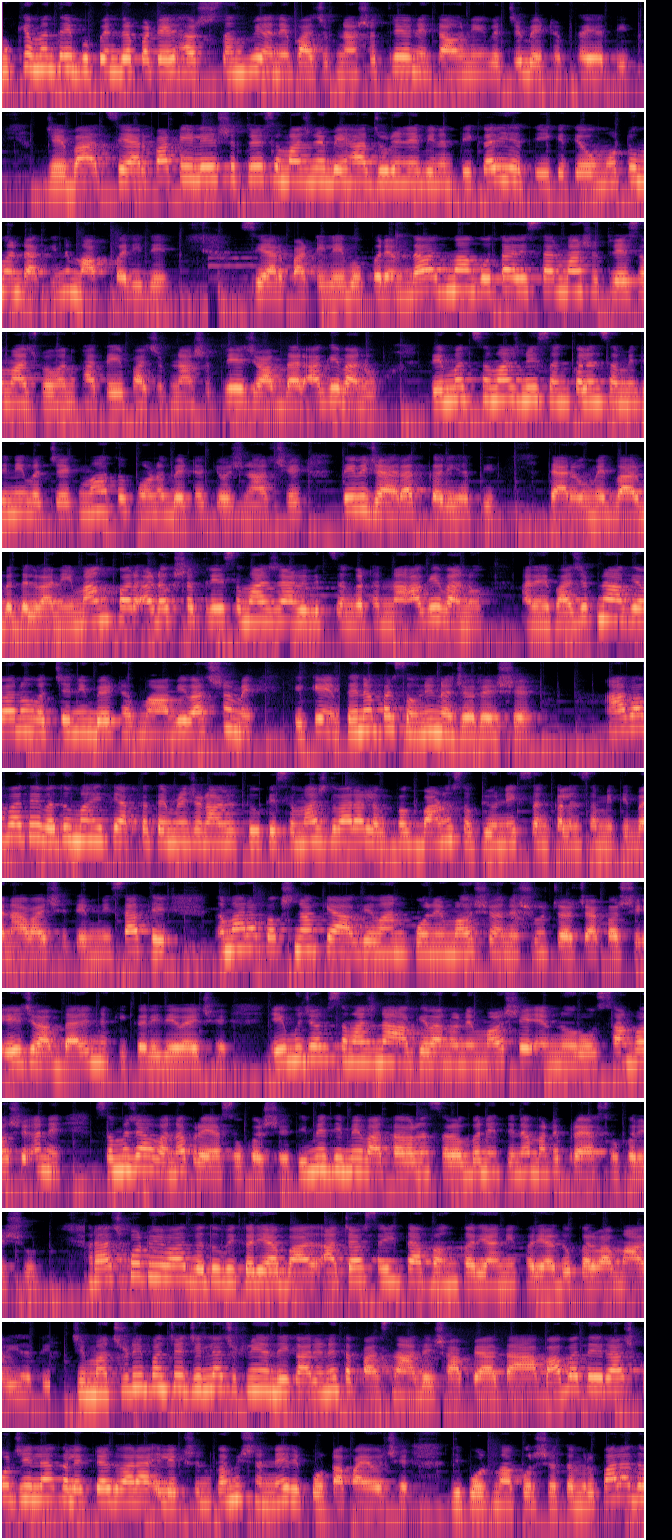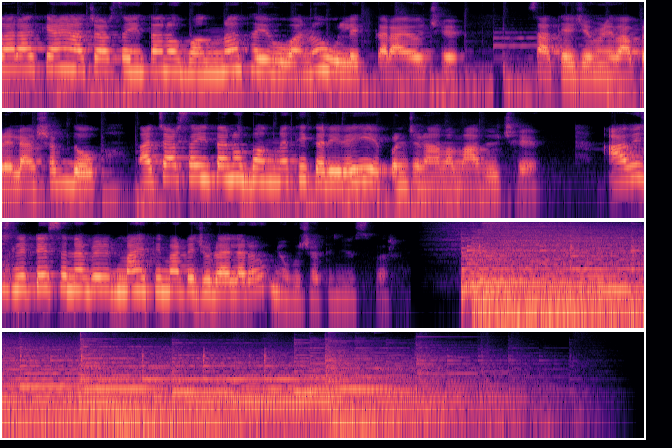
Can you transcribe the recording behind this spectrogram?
મુખ્યમંત્રી ભૂપેન્દ્ર પટેલ, હર્ષ સંઘવી અને ભાજપના ક્ષત્રિય નેતાઓની વચ્ચે બેઠક થઈ હતી. જે બાદ સી આર પાટીલે ક્ષત્રિય સમાજને બે હાથ જોડીને વિનંતી કરી હતી કે તેઓ મોટું મન રાખીને માફ કરી દે. સી આર પાટીલે બપોરે અમદાવાદમાં ગોતા વિસ્તારમાં ક્ષત્રિય સમાજ ભવન ખાતે ભાજપના ક્ષત્રિય જવાબદાર આગેવાનો તેમજ સમાજની સંકલન સમિતિની વચ્ચે એક મહત્વપૂર્ણ બેઠક યોજનાર છે તેવી જાહેરાત કરી હતી. ત્યારે ઉમેદવાર બદલવાની માંગ પર અડગ ક્ષત્રિય સમાજના વિવિધ સંગઠનના આગેવાનો અને ભાજપના આગેવાનો વચ્ચેની બેઠકમાં આવી વાત સામે કે કેમ તેના પર સૌની નજર રહેશે. આ બાબતે વધુ માહિતી આપતા તેમણે જણાવ્યું હતું કે સમાજ દ્વારા લગભગ બાણું સભ્યોની એક સંકલન સમિતિ બનાવાય છે. તેમની સાથે તમારા પક્ષના કયા આગેવાન કોને મળશે અને શું ચર્ચા કરશે એ જવાબદારી નક્કી કરી દેવાય છે. એ મુજબ સમાજના આગેવાનોને મળશે, એમનો રોષ સાંભળશે અને સમજાવવાના પ્રયાસો કરશે. ધીમે ધીમે વાતાવરણ સરળ બને તેના માટે પ્રયાસો કરીશું. રાજકોટ વિવાદ વધુ વિકર્યા બાદ આચારસંહિતા ભંગ કર્યાની ફરિયાદો કરવામાં આવી હતી. જેમાં ચૂંટણી પંચે જિલ્લા ચૂંટણી અધિકારીને તપાસના આદેશ આપ્યા હતા. આ બાબતે રાજકોટ જિલ્લા કલેક્ટર દ્વારા ઇલેક્શન કમિશનને રિપોર્ટ અપાયો છે. રિપોર્ટમાં પુરુષોત્તમ રૂપાલા દ્વારા ક્યાંય આચારસંહિતાનો ભંગ ન થયો હોવાનો ઉલ્લેખ કરાયો છે. સાથે જેમણે વાપરેલા શબ્દો, આચારસંહિતાનો ભંગ નથી કરી રહી એ પણ જણાવવામાં આવ્યું છે. આવી જ લેટેસ્ટ અને અપડેટેડ માહિતી માટે જોડાયેલા રહો ન્યૂ ગુજરાતી ન્યૂઝ પર.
